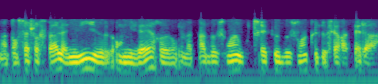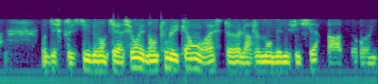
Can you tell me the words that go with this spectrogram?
Maintenant, ça chauffe pas la nuit, euh, en hiver, euh, on n'a pas besoin ou très peu besoin que de faire appel à, au dispositif de ventilation. Et dans tous les cas, on reste euh, largement bénéficiaire par rapport à une,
